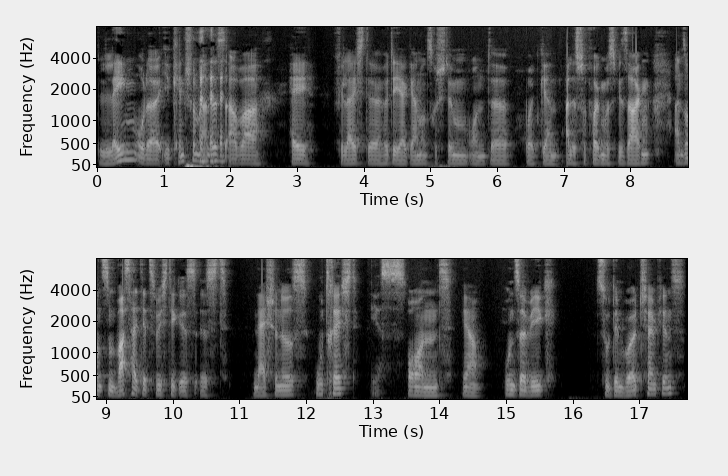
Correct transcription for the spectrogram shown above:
lame oder ihr kennt schon alles, aber hey, vielleicht äh, hört ihr ja gern unsere Stimmen und äh, wollt gern alles verfolgen, was wir sagen. Ansonsten, was halt jetzt wichtig ist, ist Nationals Utrecht. Yes. Und ja, unser Weg zu den World Champions.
